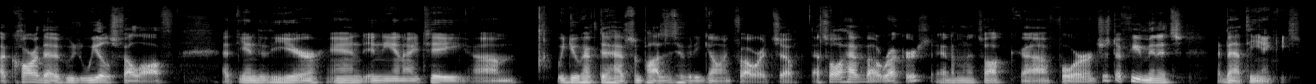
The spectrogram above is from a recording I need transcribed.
a, car that whose wheels fell off at the end of the year and in the NIT. Um, we do have to have some positivity going forward. So that's all I have about Rutgers, and I'm going to talk uh, for just a few minutes about the Yankees.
